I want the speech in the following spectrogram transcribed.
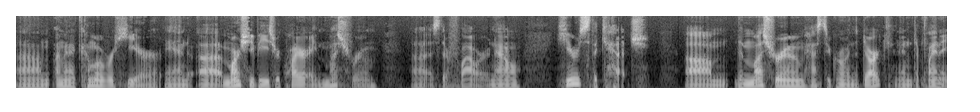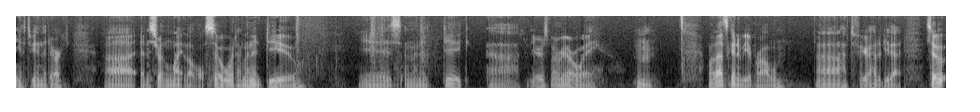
Um, I'm going to come over here, and uh, marshy bees require a mushroom uh, as their flower. Now, here's the catch. Um, the mushroom has to grow in the dark, and to plant it, you have to be in the dark uh, at a certain light level. So what I'm going to do is I'm going to dig. Uh, there's my railway. Hmm. Well, that's going to be a problem. Uh, I have to figure out how to do that. So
